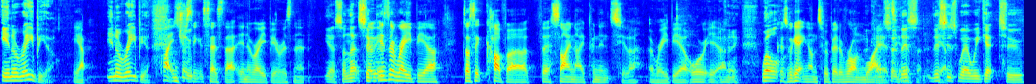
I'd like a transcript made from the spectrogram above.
in Arabia. yeah. In Arabia. Quite So- interesting it says that in Arabia, isn't it? yes, and that's So is. Arabia, does it cover the Sinai Peninsula, Arabia, or it, um, Okay. Well, because we're getting onto a bit of Ron Okay, Wyatt so this but- this yeah. is where we get to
